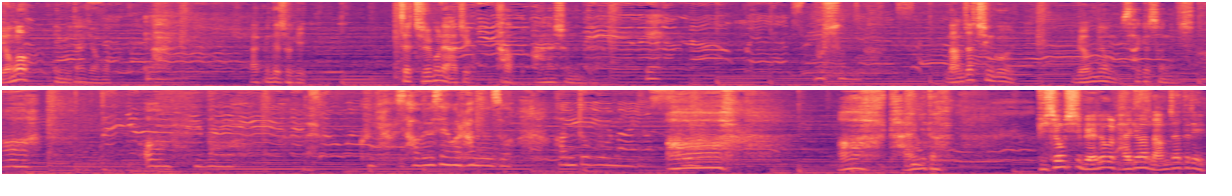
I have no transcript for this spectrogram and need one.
영업입니다, 영업. 아, 근데 저기 제 질문에 아직 답 안 하셨는데요. 예. 무슨 남자친구 몇 명 사귀었었는지. 아, 어, 뭐 그냥 사회생활 하면서 한두 번. 아, 아, 다행이다. 미정 씨 매력을 발견한 남자들이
